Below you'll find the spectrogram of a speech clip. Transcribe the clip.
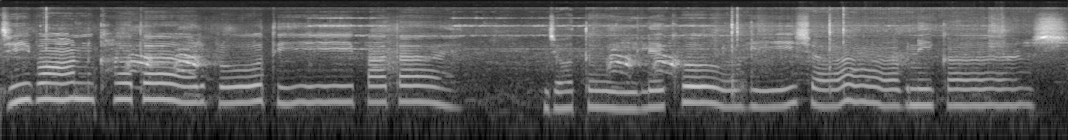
জীবন খাতার প্রতি পাতায় যতই লেখো হিসাব নিকাশ।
